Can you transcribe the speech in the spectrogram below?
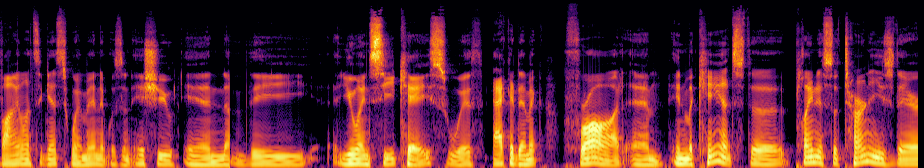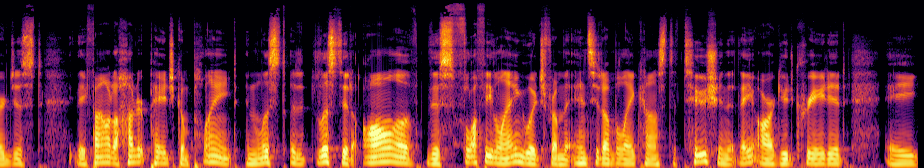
violence against women. It was an issue in the UNC case with academic fraud. And in McCants, the plaintiff's attorneys there just they filed a hundred page complaint and list, uh, listed all of this fluffy language from the NCAA Constitution that they argued created a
